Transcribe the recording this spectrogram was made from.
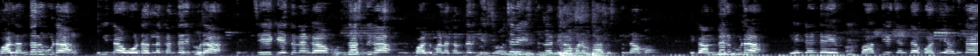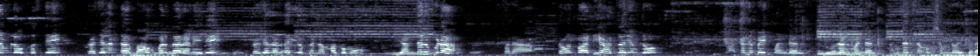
వాళ్ళందరూ కూడా మిగతా ఓటర్లకందరికీ కూడా విజయకేతనంగా ముందస్తుగా వాళ్ళు మనకందరికీ సూచన ఇస్తున్నట్టుగా మనం భావిస్తున్నాము. ఇక అందరూ కూడా ఏంటంటే భారతీయ జనతా పార్టీ అధికారంలోకి వస్తే ప్రజలంతా బాగుపడతారనేదే ప్రజలందరి యొక్క నమ్మకము. ఇదందరూ కూడా మన టౌన్ పార్టీ ఆధ్వర్యంలో అక్కన్నపేట మండల్ రూరల్ మండల్ అందరి సమక్షంలో ఇక్కడ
